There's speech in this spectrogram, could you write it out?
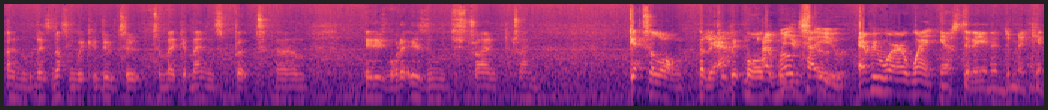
and there's nothing we can do to, to make amends. But um, it is what it is, and we'll just try and try and get along a little bit more. I will tell to. you, everywhere I went yesterday in the Dominican,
